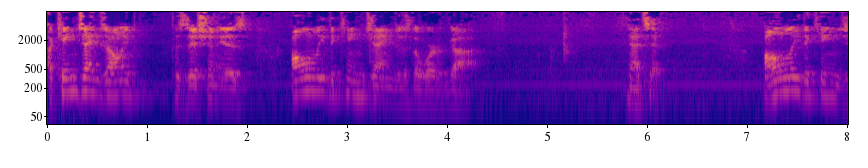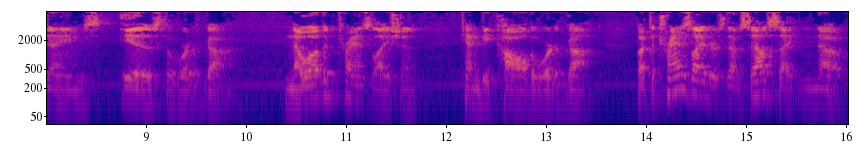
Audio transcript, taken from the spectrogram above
A King James only position is only the King James is the Word of God. That's it. Only the King James is the Word of God. No other translation can be called the Word of God. But the translators themselves say no.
